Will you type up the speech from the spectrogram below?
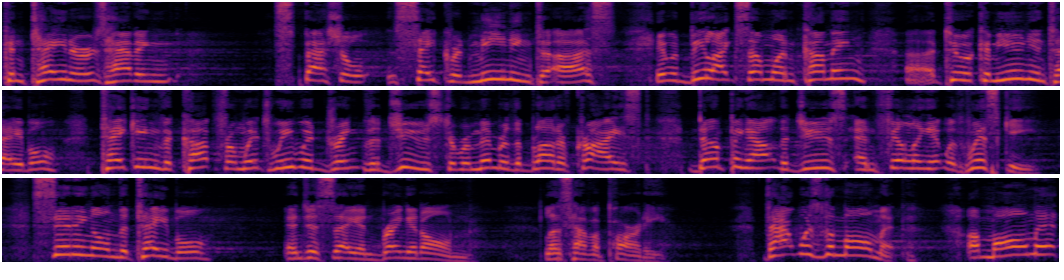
containers having special sacred meaning to us, it would be like someone coming uh, to a communion table, taking the cup from which we would drink the juice to remember the blood of Christ, dumping out the juice and filling it with whiskey, sitting on the table and just saying, Bring it on. Let's have a party. That was the moment, a moment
